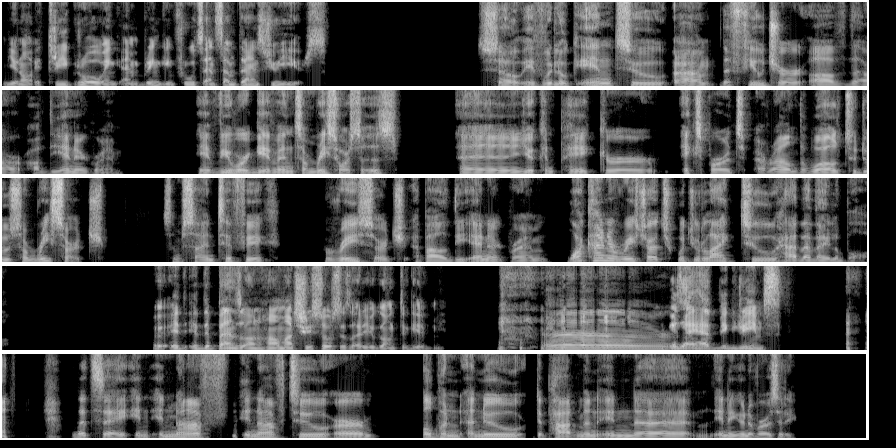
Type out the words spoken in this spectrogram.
you know a tree growing and bringing fruits, and sometimes few years. So, if we look into um, the future of the of the enneagram, if you were given some resources and you can pick your experts around the world to do some research, some scientific research about the enneagram, what kind of research would you like to have available? It, it depends on how much resources are you going to give me. uh, because I have big dreams. let's say in, enough enough to um, open a new department in uh, in a university.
